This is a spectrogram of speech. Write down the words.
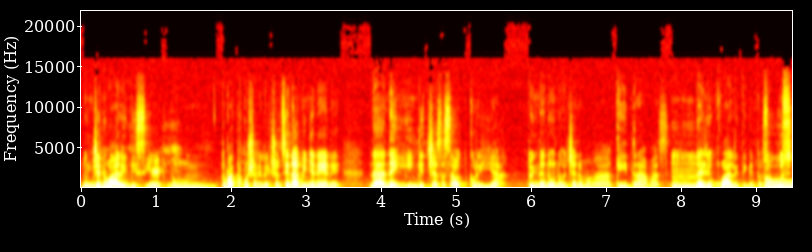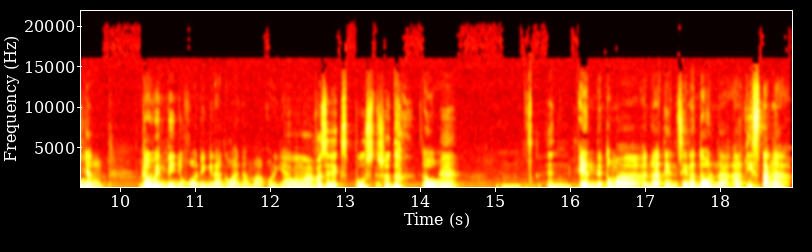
nung January this year, nung tumatakbo siyang election, sinabi niya na yan eh, na naiingit siya sa South Korea tuwing nanonood siya ng mga K-dramas Mm. dahil yung quality nito. So Oo. gusto niyang gawin din yung kung ano yung ginagawa ng mga Korean. Oo nga, kasi exposed siya doon. Oo. And And itong mga ano natin, senador na artista nga,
